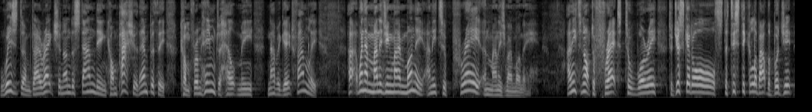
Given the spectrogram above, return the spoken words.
Wisdom, direction, understanding, compassion, empathy come from him to help me navigate family. Uh, when I'm managing my money, I need to pray and manage my money. I need to not to fret, to worry, to just get all statistical about the budget.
